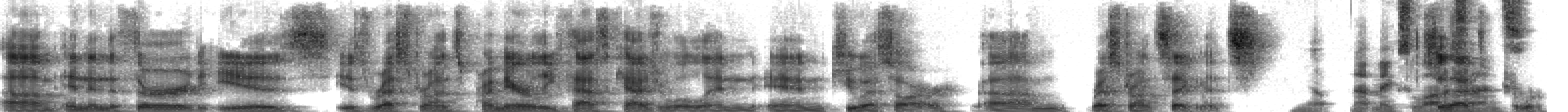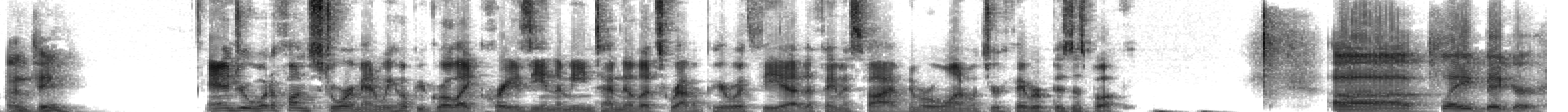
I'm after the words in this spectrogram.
and then the third is is restaurants, primarily fast casual and and QSR restaurant segments. Yeah, that makes a lot so of that's sense. Where we're hunting. Andrew, what a fun story, man. We hope you grow like crazy. In the meantime, though, let's wrap up here with the uh, the famous five. Number one, what's your favorite business book? Uh, play bigger.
